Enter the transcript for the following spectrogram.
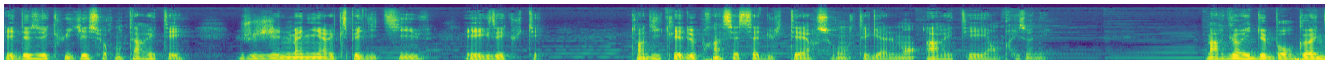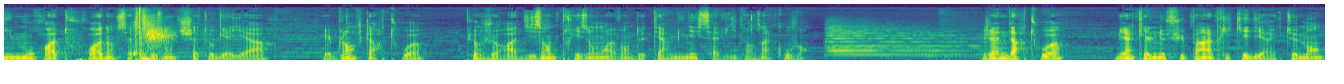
les deux écuyers seront arrêtés, jugés de manière expéditive et exécutés, tandis que les deux princesses adultères seront également arrêtées et emprisonnées. Marguerite de Bourgogne mourra de froid dans sa prison de Château-Gaillard, et Blanche d'Artois purgera dix ans de prison avant de terminer sa vie dans un couvent. Jeanne d'Artois, bien qu'elle ne fût pas impliquée directement,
